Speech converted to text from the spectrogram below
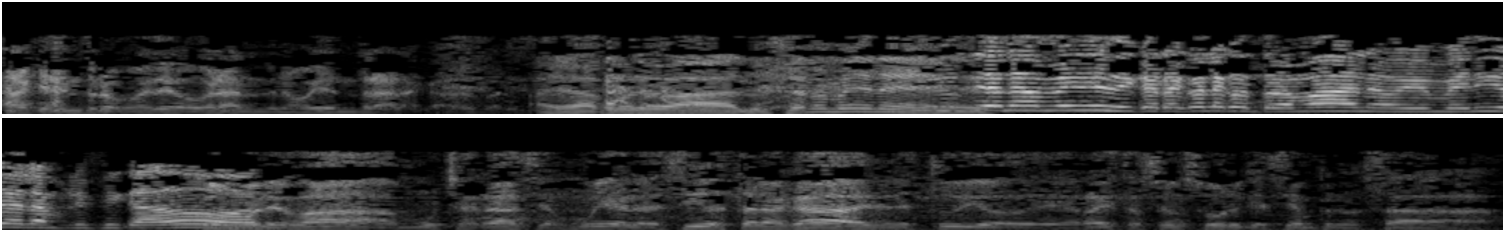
ya que entro con el ego grande, no voy a entrar acá, me parece. Ahí va, ¿cómo le va? Luciano Méndez. Luciano Méndez de Caracola Contramano, bienvenido al amplificador. ¿Cómo les va? Muchas gracias, muy agradecido de estar acá en el estudio de Radio Estación Sur que siempre nos ha...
